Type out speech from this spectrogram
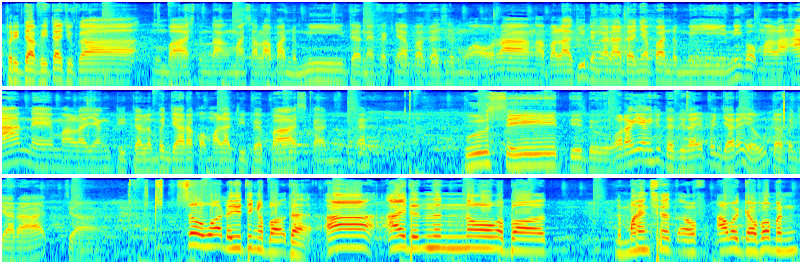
berita-berita juga membahas tentang masalah pandemi dan efeknya pada semua orang apalagi dengan adanya pandemi ini kok malah aneh malah yang di dalam penjara kok malah dibebaskan kan bullshit itu orang yang sudah tidak penjara ya udah penjara aja So what do you think about that? Uh, I didn't know about the mindset of our government.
